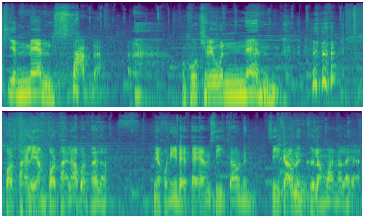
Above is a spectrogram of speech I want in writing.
เคียนแน่นสัตว์อะผมพูดแค่นี้ว่าแน่น ปลอดภัยหรือยังปลอดภัยแล้วปลอดภัยแล้ว เนี่ยคนนี้ได้แต้ม 491 491 คือรางวัลอะไรอะ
